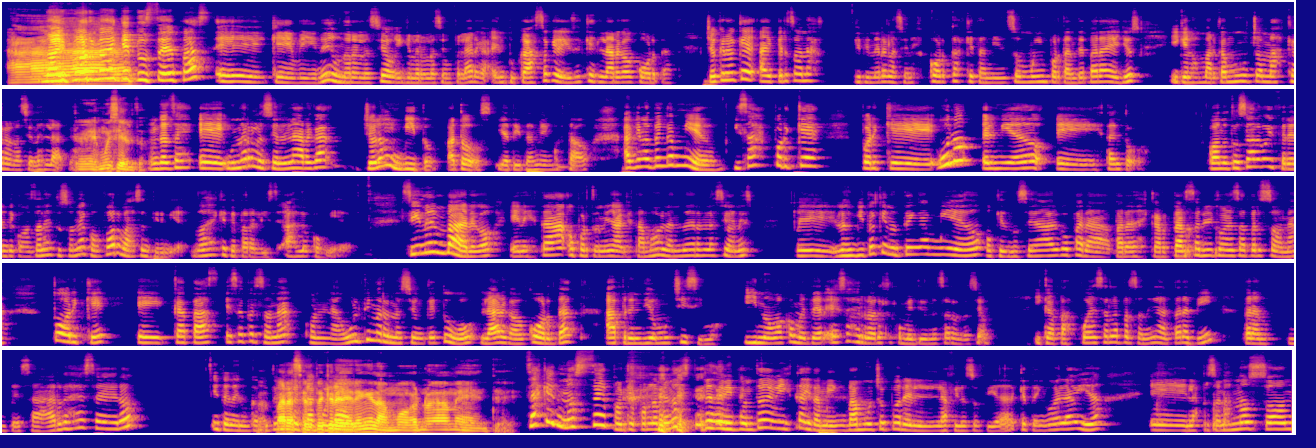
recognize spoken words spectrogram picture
Ah, No hay forma de que tú sepas eh, que viene de una relación y que la relación fue larga. En tu caso, que dices que es larga o corta. Yo creo que hay personas que tienen relaciones cortas que también son muy importantes para ellos y que los marcan mucho más que relaciones largas. Es muy cierto. Entonces, eh, una relación larga, yo los invito a todos y a ti también, Gustavo, a que no tengan miedo. ¿Y sabes por qué? Porque, uno, el miedo eh, está en todo. Cuando tú haces algo diferente, cuando sales de tu zona de confort, vas a sentir miedo. No dejes que te paralice, hazlo con miedo. Sin embargo, en esta oportunidad que estamos hablando de relaciones, eh, los invito a que no tengan miedo o que no sea algo para, para descartar salir con esa persona, porque eh, capaz esa persona con la última relación que tuvo, larga o corta, aprendió muchísimo y no va a cometer esos errores que cometió en esa relación. Y capaz puede ser la persona ideal para ti, para empezar desde cero y tener un capítulo Para hacerte creer en el amor nuevamente. ¿Sabes qué? No sé, porque por lo menos desde mi punto de vista, y también va mucho por el- la filosofía que tengo de la vida, eh, las personas no son,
